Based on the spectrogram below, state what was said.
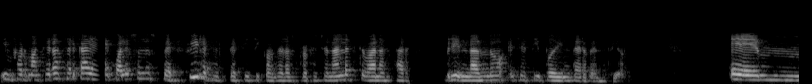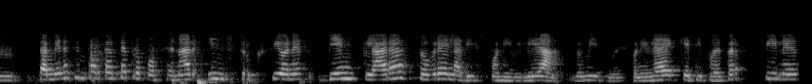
información acerca de cuáles son los perfiles específicos de los profesionales que van a estar brindando ese tipo de intervención. Em, también es importante proporcionar instrucciones bien claras sobre la disponibilidad, lo mismo, disponibilidad de qué tipo de perfiles,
